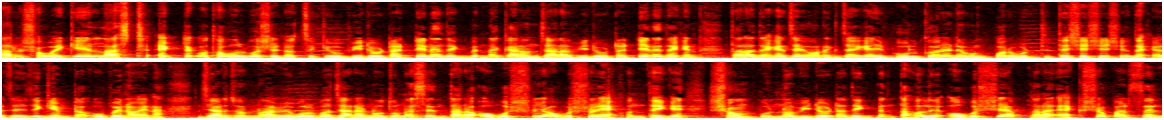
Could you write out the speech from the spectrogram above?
আর সবাইকে লাস্ট একটা কথা বলব সেটা হচ্ছে কেউ ভিডিওটা টেনে দেখবেন না, কারণ যারা ভিডিওটা টেনে দেখেন, তারা দেখা যায় অনেক জায়গায় ভুল করেন এবং পরবর্তীতে শেষে এসে দেখা যায় যে গেমটা ওপেন হয় না। যার জন্য আমি বলব, যারা নতুন আছেন, তারা অবশ্যই অবশ্যই এখন থেকে সম্পূর্ণ ভিডিওটা দেখবেন। তাহলে অবশ্যই আপনারা একশো পার্সেন্ট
